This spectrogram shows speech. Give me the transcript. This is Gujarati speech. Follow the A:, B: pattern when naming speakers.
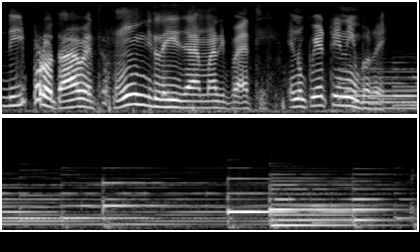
A: દીપડો તો આવે તો હું લઈ જાય મારી પાછી એનું પેટી નહીં ભરાય.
